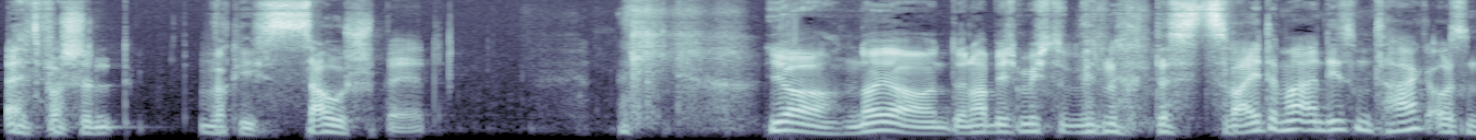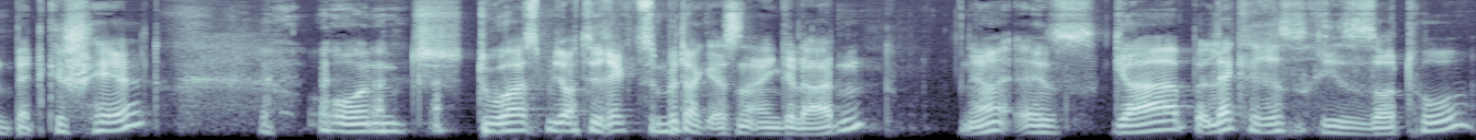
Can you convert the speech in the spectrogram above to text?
Es war schon wirklich sauspät. Ja, naja, und dann habe ich mich das zweite Mal an diesem Tag aus dem Bett geschält. Und du hast mich auch direkt zum Mittagessen eingeladen. Ja, es gab leckeres Risotto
